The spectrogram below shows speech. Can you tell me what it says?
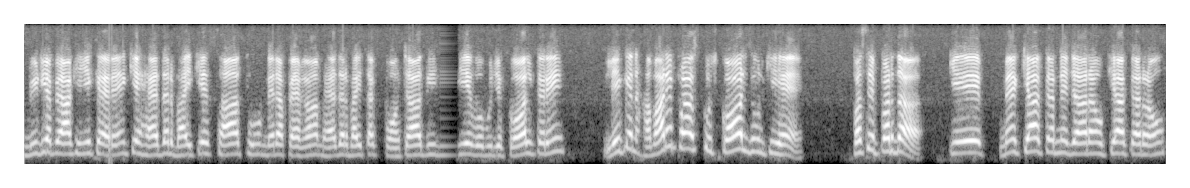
मीडिया पे आके ये कह रहे हैं कि हैदर भाई के साथ हूँ मेरा पैगाम हैदर भाई तक पहुँचा दीजिए वो मुझे कॉल करें। लेकिन हमारे पास कुछ कॉल्स उनकी है। फंसे पर्दा कि मैं क्या करने जा रहा हूँ क्या कर रहा हूँ?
